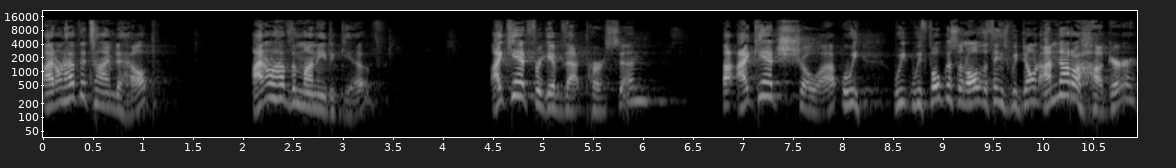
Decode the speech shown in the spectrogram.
I don't have the time to help. I don't have the money to give. I can't forgive that person. I can't show up. We, we, we focus on all the things we don't. I'm not a hugger.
